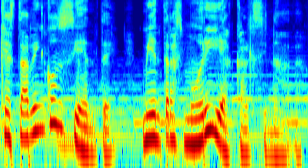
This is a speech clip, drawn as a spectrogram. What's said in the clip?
que estaba inconsciente mientras moría calcinada.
